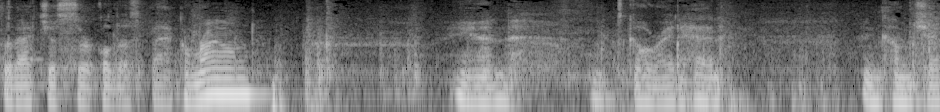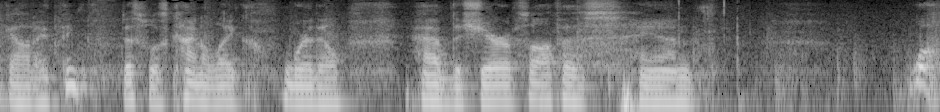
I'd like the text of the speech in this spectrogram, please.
So that just circled us back around. And let's go right ahead and come check out. I think this was kind of like where they'll have the sheriff's office and whoa,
